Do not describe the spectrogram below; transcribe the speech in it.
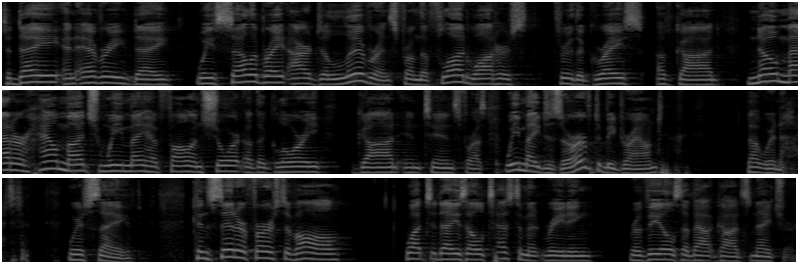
Today and every day, we celebrate our deliverance from the flood waters through the grace of God, no matter how much we may have fallen short of the glory God intends for us. We may deserve to be drowned, but we're not. we're saved. Consider, first of all, what today's Old Testament reading reveals about God's nature.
